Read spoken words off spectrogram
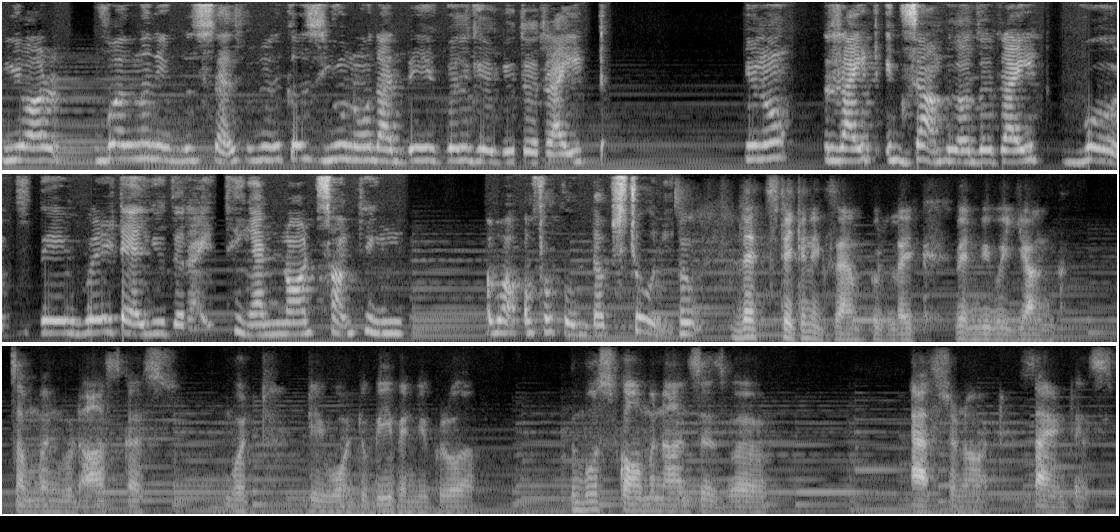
your vulnerable self because you know that they will give you the right you know right example or the right words, they will tell you the right thing and not something about, of a cooked up story. So let's take an example. Like when we were young, someone would ask us, What do you want to be when you grow up? The most common answers were astronaut, scientist,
